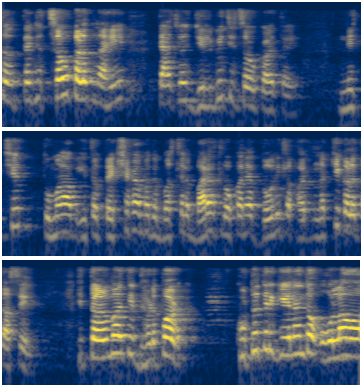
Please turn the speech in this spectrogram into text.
त्याची चव कळत नाही त्याच वेळेस जिलबीची चव कळते. निश्चित तुम्हा इथं प्रेक्षकांमध्ये बसलेल्या बऱ्याच लोकांना दोन्हीतला फरक नक्की कळत असेल ही तळमळ ती धडपड कुठंतरी गेल्यानंतर ओलावा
